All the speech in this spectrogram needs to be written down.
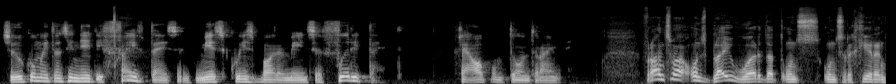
So hoekom het ons nie net die 5000 mees kwesbare mense voor die tyd gehelp om te ontruim nie. Franswa, ons bly hoor dat ons ons regering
